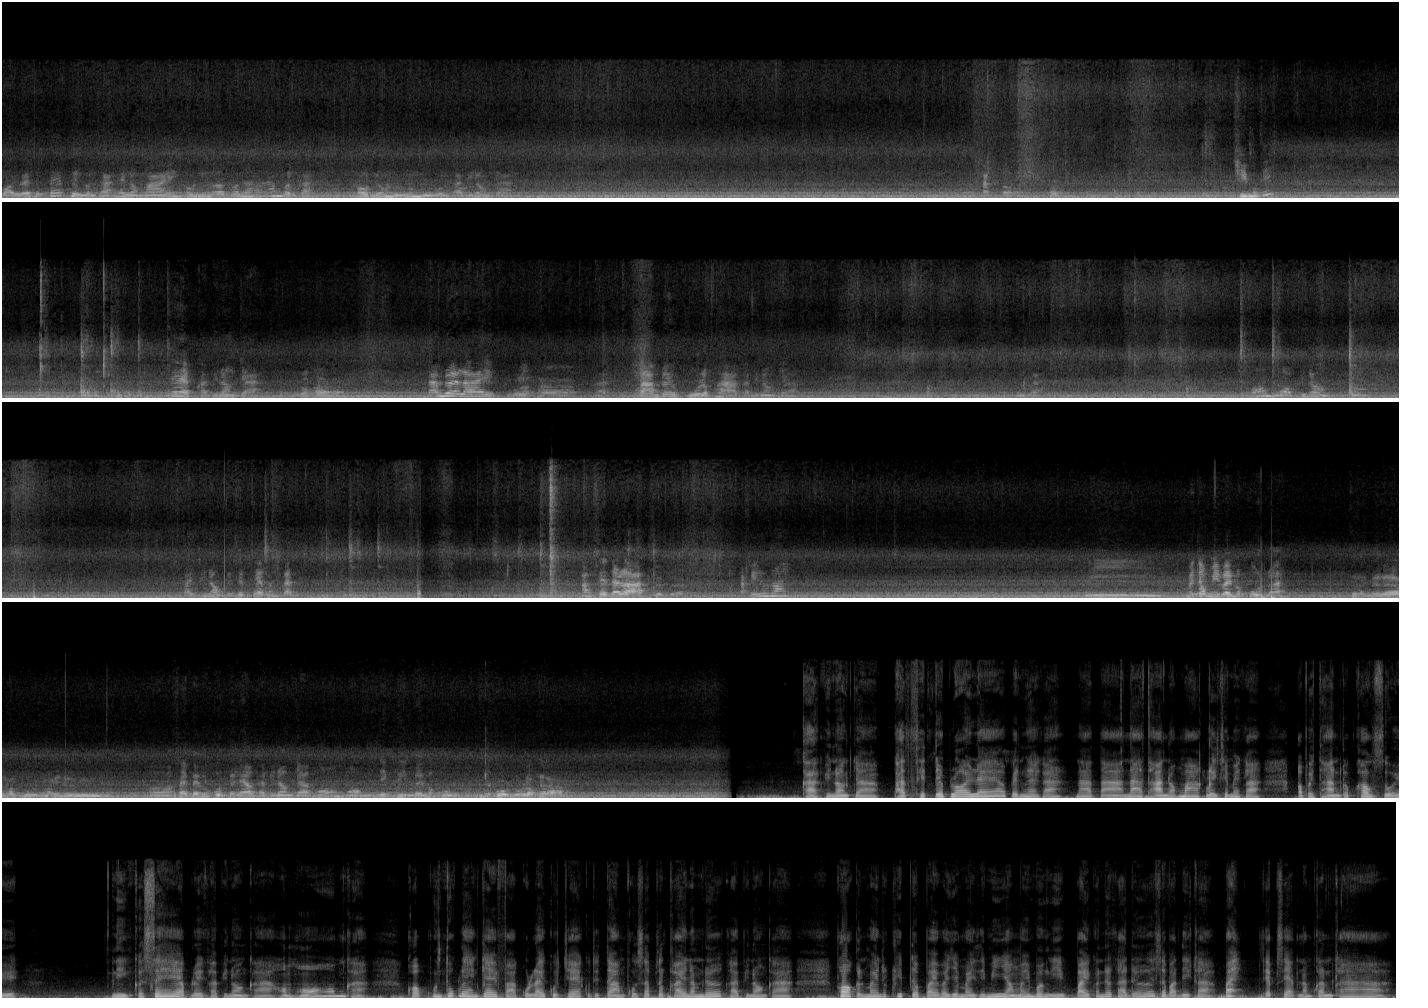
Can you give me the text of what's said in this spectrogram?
ปล่อยไว้สักแป๊บหนึ่งก่อนค่ะ ให้หน่อไม้เข้าเนื้อเข้าน้ำก่อนค่ะ เข้าเนื้อหมูน้ำหมูก่อนค่ะพี่น้องจ้าตัดต่อ ชิมสิแซ่บค่ะพี่น้องจ้าโหระพา ตามด้วยอะไรโหระพาค่ะตามด้วยหูละพาค่ะพี่น้องจ้านี่ค่ะหอมหอมพี่น้อง ไปพี่น้องไปแซ่บๆน้ำกันอะเสร็จแล้วเหรอเสร็จแล้วตักให้ดูหน่อยนี่ไม่ต้องมีใบมะกรูดเหรอใส่ไปแล้วมะกรูดหน่อยนึงอ๋อใส่ใบมะกรูดไปแล้วค่ะพี่น้องจ้าหอมหอมได้กลิ่นใบมะกรูดมะกรูดโหระพา ค่ะพี่น้องจ๋าผัดเสร็จเรียบร้อยแล้วเป็นไงคะหน้าตาน่าทานมากๆเลยใช่ไหมคะ เอาไปทานกับข้าวสวย นี่ก็แซ่บเลยค่ะพี่น้องค่ะหอมๆค่ะ ขอบคุณทุกแรงใจฝากกดไลค์กดแชร์กดติดตามกดซับสไครต์น้ำเด้อค่ะพี่น้องค่ะพ่อกันไม่นคลิปต่อไปพระจะใหม่ที่มีอย่างไม่เบิ่งอีกไปกันเด้อค่ะเด้อสวัสดีค่ะ ไปแซ่บๆน้ำกันค่ะ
